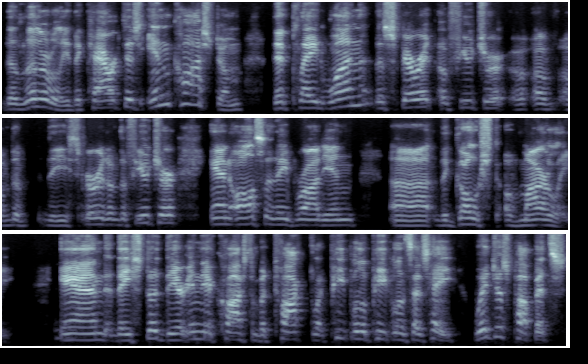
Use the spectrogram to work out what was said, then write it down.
the literally the characters in costume that played one, the spirit of future of, of the, the spirit of the future, and also they brought in uh, the ghost of Marley. And they stood there in their costume, but talked like people to people and says, Hey, we're just puppets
